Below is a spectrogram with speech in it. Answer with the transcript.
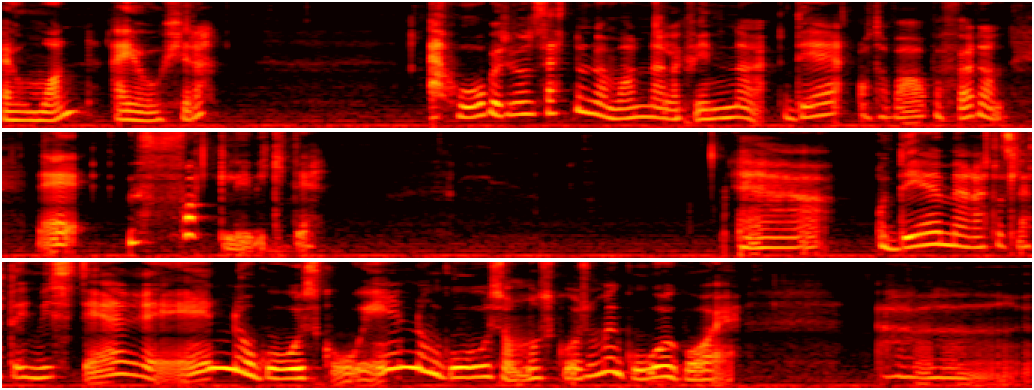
er jo mann, er jo ikke det'. Jeg håper uansett om du er mann eller kvinne, det å ta vare på føttene, det er ufattelig viktig. Eh, og det med rett og slett å investere i noen gode sko, i noen gode sommersko som er gode å gå i eh,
